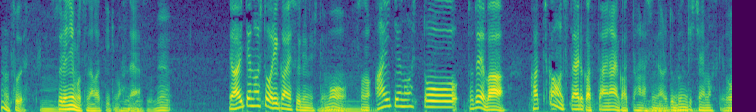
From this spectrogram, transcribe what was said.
うん、そうです、うん。それにもつながっていきますね。ですよね。で相手の人を理解するにしても、うん。その相手の人例えば価値観を伝えるか伝えないかって話になると分岐しちゃいますけど、う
